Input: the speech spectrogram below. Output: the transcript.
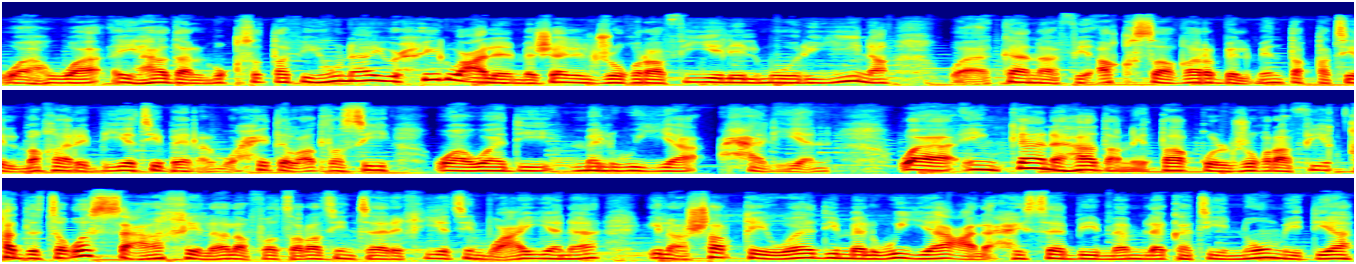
وهو أي هذا المقتطف هنا؟ يحيل على المجال الجغرافي للموريين وكان في أقصى غرب المنطقة المغاربية بين المحيط الأطلسي ووادي ملوية حاليا. وإن كان هذا النطاق الجغرافي قد توسع خلال فترات تاريخية معينة إلى شرق وادي ملوية على حساب مملكة نوميديا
